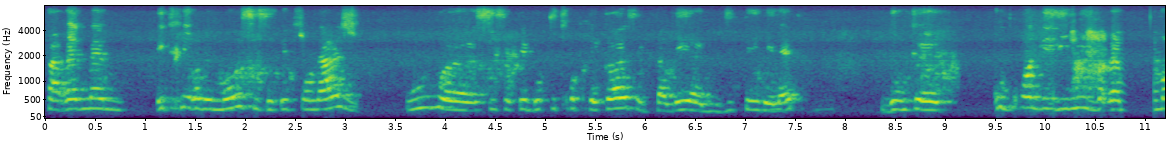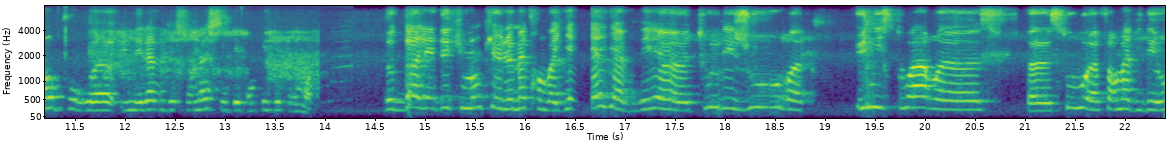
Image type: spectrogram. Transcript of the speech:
par elle-même écrire le mot, si c'était de son âge ou si c'était beaucoup trop précoce qu'il fallait lui dicter des lettres. Donc, comprendre les limites vraiment pour une élève de son âge, c'était compliqué pour moi. Donc, dans les documents que le maître envoyait, il y avait tous les jours une histoire euh, sous euh, format vidéo,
